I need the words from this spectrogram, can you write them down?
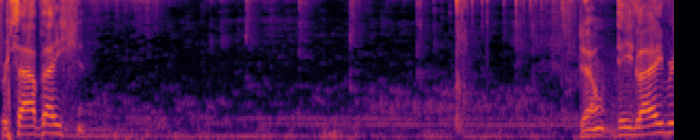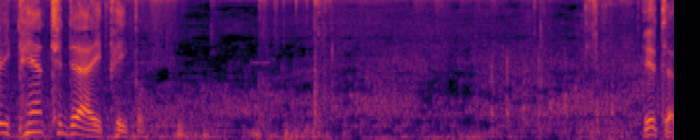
for salvation. Don't delay, repent today, people. It's a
